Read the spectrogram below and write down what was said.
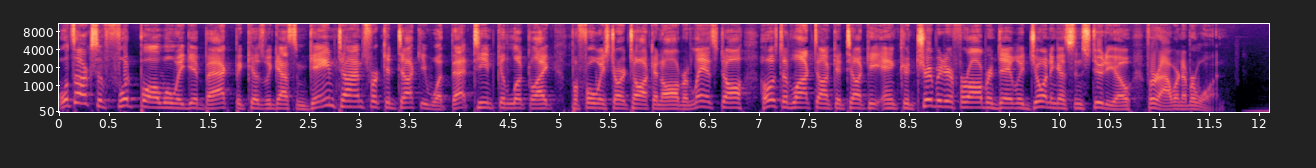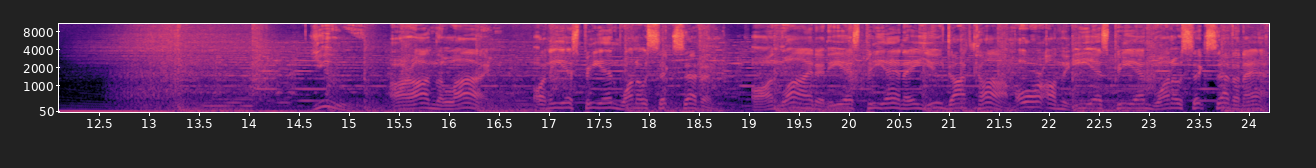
We'll talk some football when we get back because we got some game times for Kentucky, what that team could look like before we start talking Auburn. Lance Dawe, host of Locked On Kentucky and contributor for Auburn Daily, joining us in studio for hour number one. You are on the line on ESPN 1067, online at espnau.com, or on the ESPN 1067 app.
